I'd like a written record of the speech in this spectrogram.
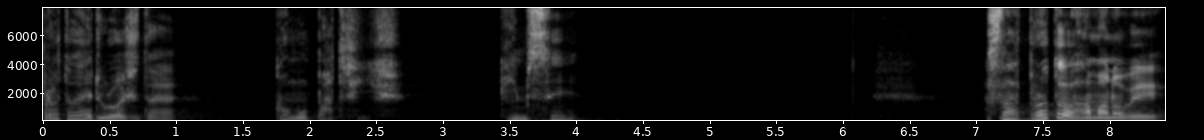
Proto je důležité, komu patříš, kým jsi. Snad proto Hamanovi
